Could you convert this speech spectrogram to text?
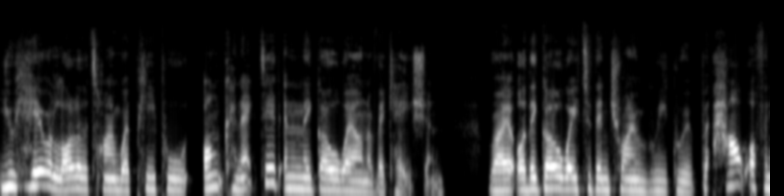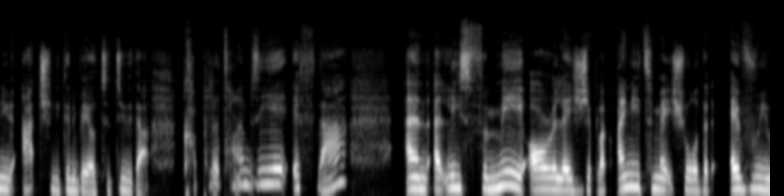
you hear a lot of the time where people aren't connected and then they go away on a vacation. Right. Or they go away to then try and regroup. But how often are you actually going to be able to do that? A couple of times a year, if that. And at least for me, our relationship, like I need to make sure that every,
